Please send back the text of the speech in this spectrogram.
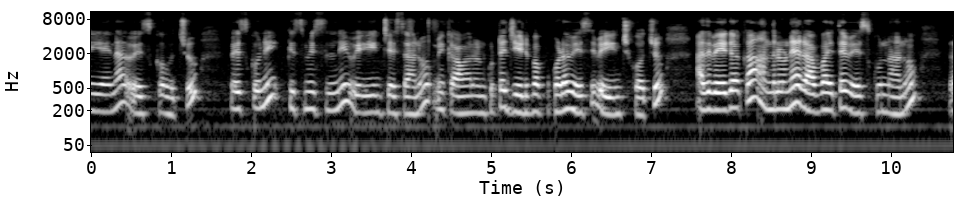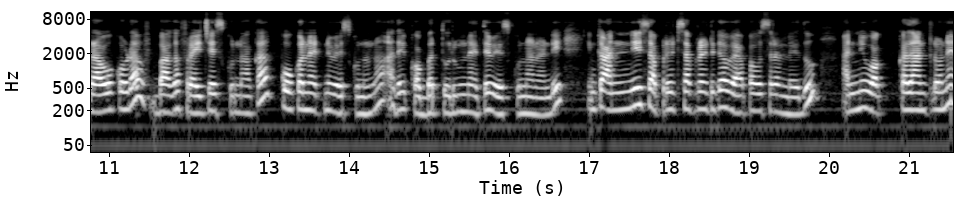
నెయ్యి అయినా వేసుకోవచ్చు. వేసుకొని కిస్మిస్ని వేయించేసాను. మీకు కావాలనుకుంటే జీడిపప్పు కూడా వేసి వేయించుకోవచ్చు. అది వేగాక అందులోనే రవ్వ అయితే వేసుకున్నాను. రవ్వ కూడా బాగా ఫ్రై చేసుకున్నాక కోకోనట్ని వేసుకున్నాను. అదే కొబ్బరి తురుమును అయితే వేసుకున్నానండి. ఇంకా అన్నీ సపరేట్ సపరేట్గా వేప అవసరం లేదు. అన్నీ ఒక్క దాంట్లోనే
